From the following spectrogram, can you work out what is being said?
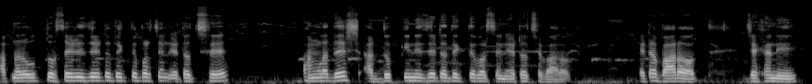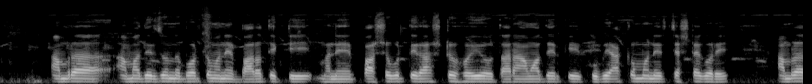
আপনারা উত্তর সাইডে যেটা দেখতে পাচ্ছেন, এটা হচ্ছে বাংলাদেশ, আর দক্ষিণে যেটা দেখতে পাচ্ছেন, এটা হচ্ছে ভারত। এটা ভারত, যেখানে আমরা, আমাদের জন্য বর্তমানে ভারত একটি মানে পার্শ্ববর্তী রাষ্ট্র হয়েও তারা আমাদেরকে খুবই আক্রমণের চেষ্টা করে। আমরা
